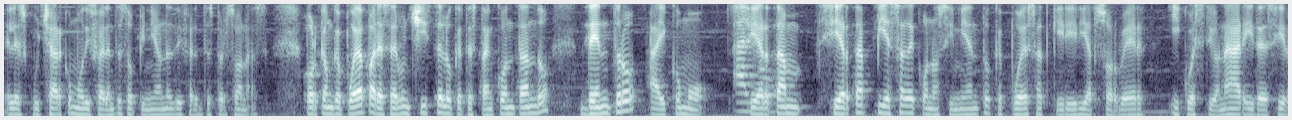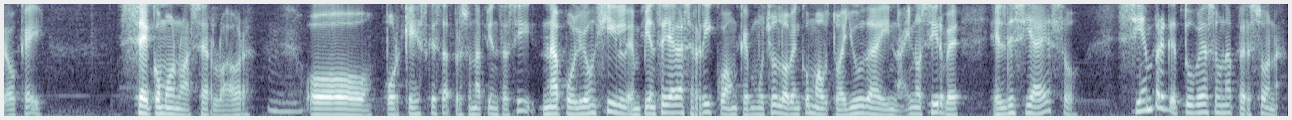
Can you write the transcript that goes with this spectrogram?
el escuchar como diferentes opiniones de diferentes personas, porque aunque pueda parecer un chiste lo que te están contando, dentro hay como Algo. cierta, cierta pieza de conocimiento que puedes adquirir y absorber y cuestionar y decir, ok, sé cómo no hacerlo ahora. O por qué es que esta persona piensa así. Napoleón Hill en Piensa y hágase rico, aunque muchos lo ven como autoayuda y no, y no sirve, él decía eso. Siempre que tú veas a una persona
